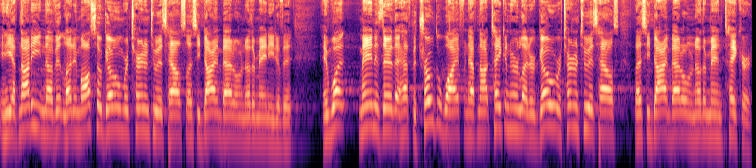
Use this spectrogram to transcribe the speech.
and he hath not eaten of it, let him also go and return unto his house, lest he die in battle, and another man eat of it. And what man is there that hath betrothed the wife and hath not taken her? Let her go, return her to his house, lest he die in battle and another man take her.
